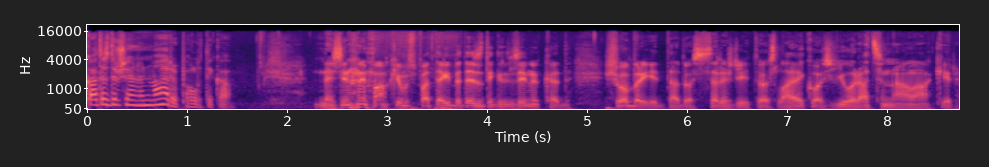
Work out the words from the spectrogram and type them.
Kā tas droši vien vienmēr ir politikā? Nezinu, nemāku jums pateikt, bet es zinu, ka šobrīd, tādos sarežģītos laikos, jo racionālāk ir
